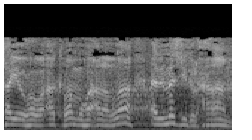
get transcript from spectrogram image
خيرها وأكرمها على الله المسجد الحرام.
